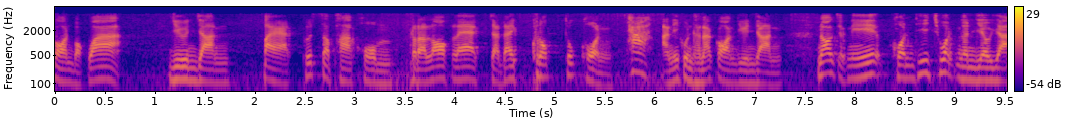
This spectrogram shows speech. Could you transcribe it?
กรบอกว่ายืนยัน 8 พฤษภาคมระลอกแรกจะได้ครบทุกคน ค่ะ อันนี้คุณธนกรยืนยัน นอกจากนี้คนที่ชวดเงินเยียวยา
